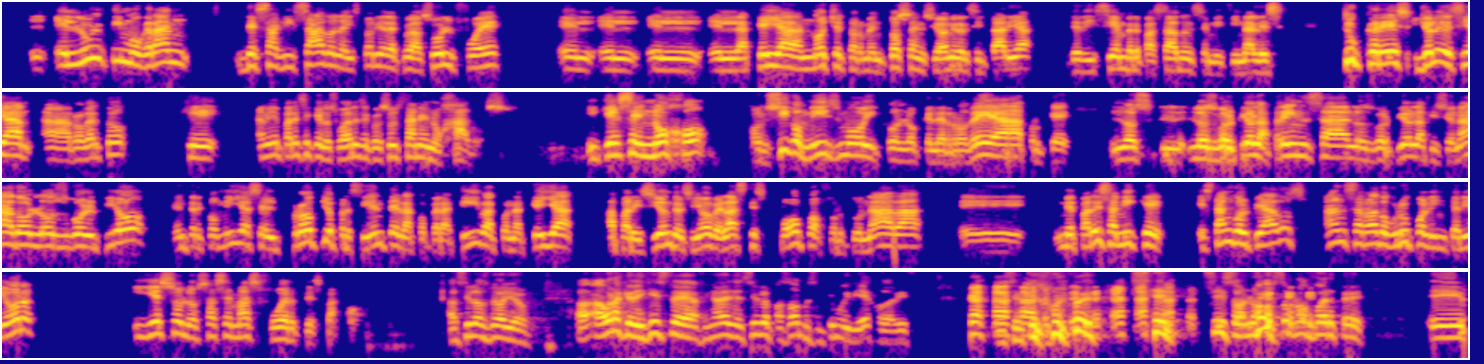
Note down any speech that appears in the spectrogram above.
El último gran desaguisado en la historia de Cruz Azul fue el, el, aquella noche tormentosa en Ciudad Universitaria de diciembre pasado en semifinales. ¿Tú crees? Yo le decía a Roberto que a mí me parece que los jugadores de Cruz Azul están enojados y que ese enojo consigo mismo y con lo que le rodea, porque los, los golpeó la prensa, los golpeó el aficionado, los golpeó, entre comillas, el propio presidente de la cooperativa con aquella aparición del señor Velázquez poco afortunada. Eh, me parece a mí que están golpeados, han cerrado grupo al interior y eso los hace más fuertes, Paco. Así los veo yo. Ahora que dijiste a finales del siglo pasado, me sentí muy viejo, David. sí, sí, sonó, sonó fuerte. Eh,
